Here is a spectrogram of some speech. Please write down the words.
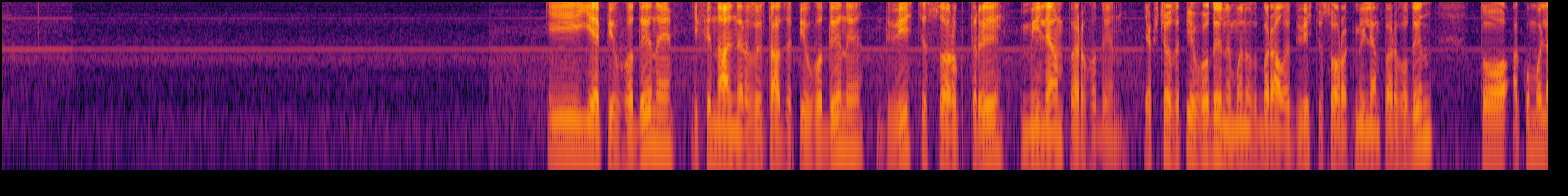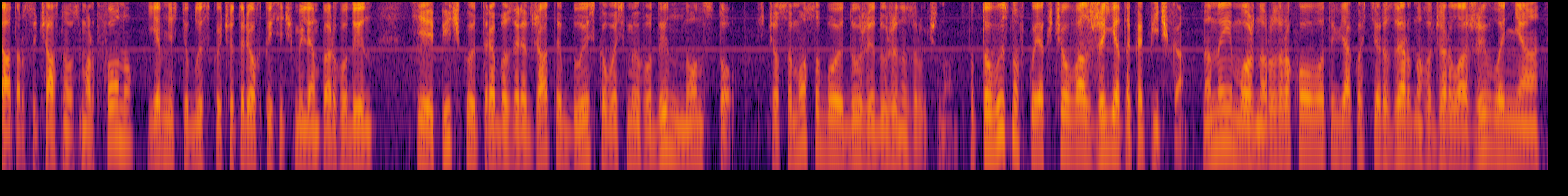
І є півгодини, і фінальний результат за півгодини 243 мАч. Якщо за півгодини ми назбирали 240 мАч, то акумулятор сучасного смартфону ємністю близько 4000 мАч цією пічкою треба заряджати близько 8 годин нон-стоп, що само собою дуже і дуже незручно. Тобто, висновку, якщо у вас вже є така пічка, на неї можна розраховувати в якості резервного джерела живлення.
